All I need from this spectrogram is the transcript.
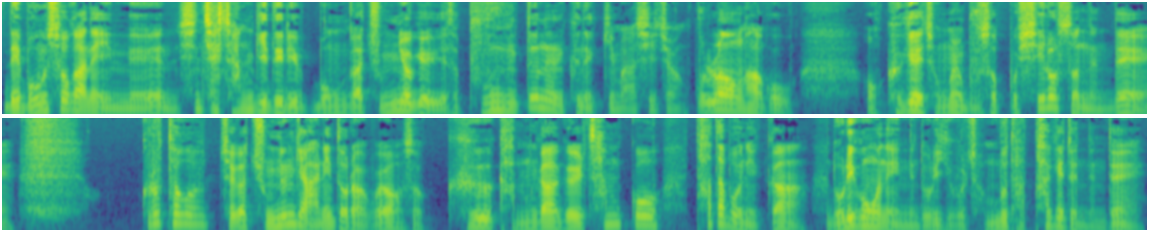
내 몸속 안에 있는 신체 장기들이 뭔가 중력에 의해서 붕 뜨는 그 느낌 아시죠? 꿀렁하고 어 그게 정말 무섭고 싫었었는데 그렇다고 제가 죽는 게 아니더라고요. 그래서 그 감각을 참고 타다 보니까 놀이공원에 있는 놀이기구를 전부 다 타게 됐는데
